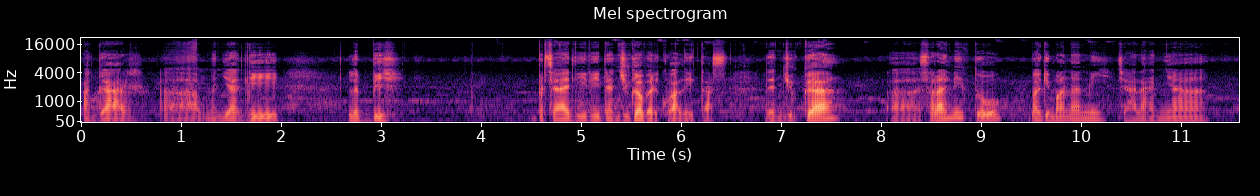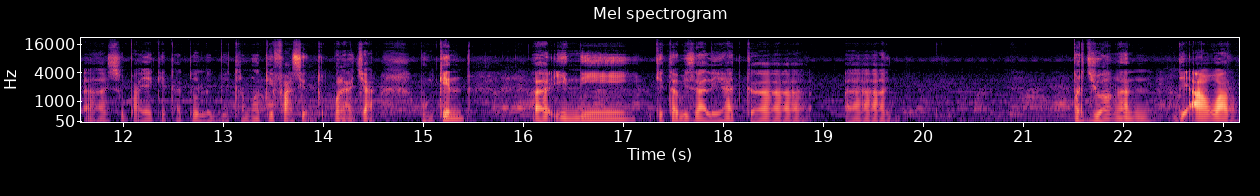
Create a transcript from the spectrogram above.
agar menjadi lebih percaya diri dan juga berkualitas. Dan juga uh, selain itu, bagaimana nih caranya uh, supaya kita tuh lebih termotivasi untuk belajar? Mungkin uh, ini kita bisa lihat ke uh, perjuangan di awal.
